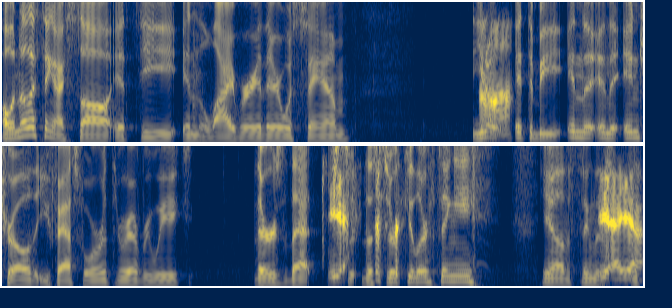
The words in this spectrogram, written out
Oh, another thing I saw at the in the library there with Sam. You know, Uh-huh. at the be in the in the intro that you fast forward through every week, there's that Yeah. cir- the circular thingy. You know, the thing that's Yeah, yeah.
